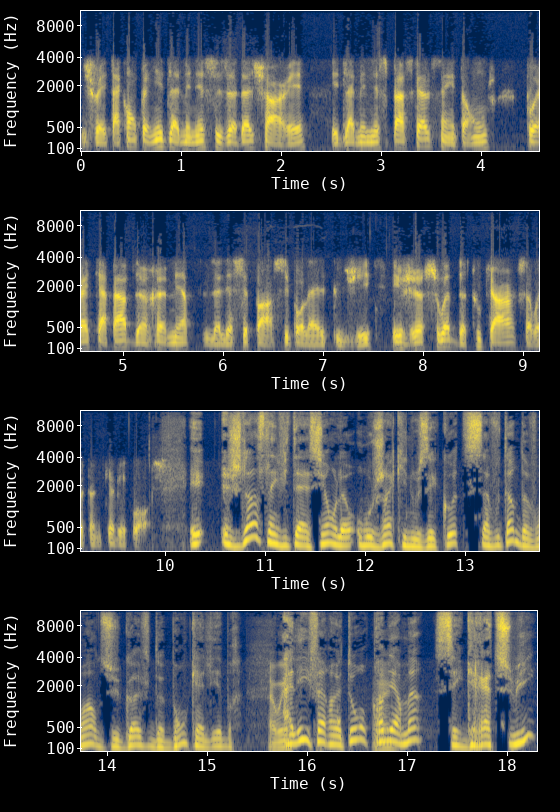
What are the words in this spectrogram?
je vais être accompagné de la ministre Isabelle Charret et de la ministre Pascal Saint-Onge pour être capable de remettre le laisser-passer pour la LPG. Et je souhaite de tout cœur que ça va être une Québécoise. Et je lance l'invitation aux gens qui nous écoutent. Ça vous tente de voir du golf de bon calibre? Ah Allez y faire un tour. Premièrement, c'est gratuit.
